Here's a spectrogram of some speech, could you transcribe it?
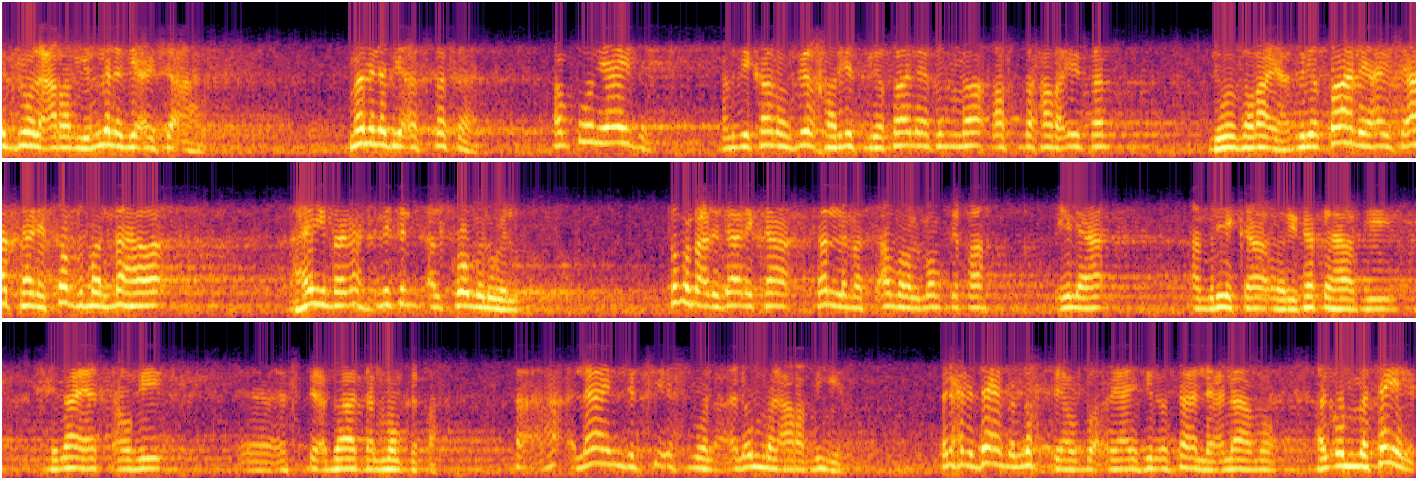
الدول العربية من الذي أنشأها؟ من الذي أسسها؟ انطوني أيضا. الذي كان وزير خارجيه بريطانيا ثم أصبح رئيسا لوزرائها، بريطانيا أنشأتها لتضمن لها هيمنه مثل الكومنولث ثم بعد ذلك سلمت أمر المنطقة إلى أمريكا ورثتها في حماية أو في آه، استعباد المنطقة. لا يوجد شيء اسمه الأمة العربية. نحن دائما نخطئ يعني في وسائل الاعلام الأمتين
